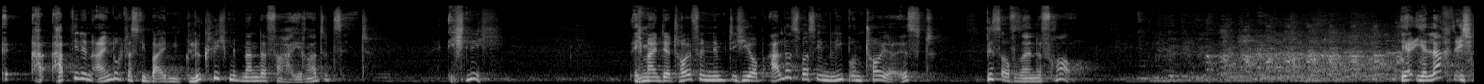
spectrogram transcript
Äh, ha- Habt ihr den Eindruck, dass die beiden glücklich miteinander verheiratet sind? Ich nicht. Ich meine, der Teufel nimmt Hiob alles, was ihm lieb und teuer ist, bis auf seine Frau. Ja, ihr lacht. Ich.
